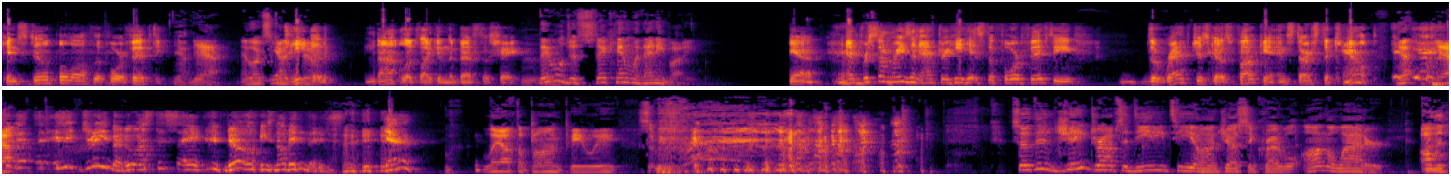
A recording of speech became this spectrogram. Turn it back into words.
can still pull off the 450. Yeah. Yeah, it looks Yeah. good He too. does not look like in the best of shape. They will just stick him with anybody. Yeah. And for some reason, after he hits the 450, the ref just goes, fuck it, and starts to count. Yeah, yeah. Is it Dreamer who has to say, no, he's not in this? Yeah. Lay off the bong, Pee Wee. So then Jake drops a DDT on Justin Credible on the ladder for Oh. the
